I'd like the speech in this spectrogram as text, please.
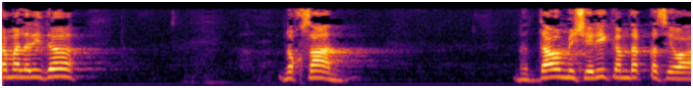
تمل لري د نقصان نو دا مې شریک هم د قصوا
